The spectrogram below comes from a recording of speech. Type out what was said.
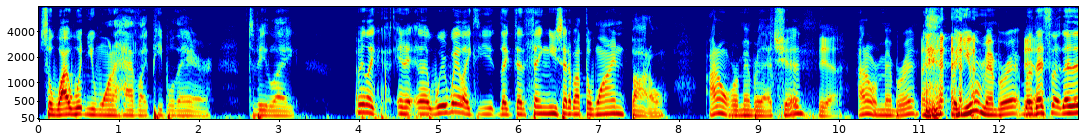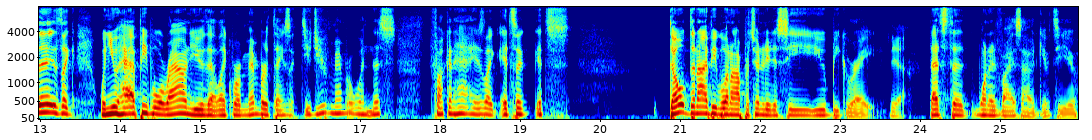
so why wouldn't you want to have like people there to be like, I mean, like in a, a weird way, like you, like the thing you said about the wine bottle. I don't remember that shit. Yeah. I don't remember it, but you remember it. But Yeah. that's like that is like when you have people around you that like remember things. Like, dude, you remember when this fucking happened? It's like it's a it's. Don't deny people an opportunity to see you be great. Yeah. That's the one advice I would give to you,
